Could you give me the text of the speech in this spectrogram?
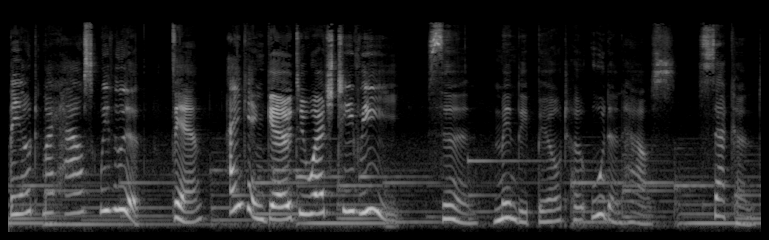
build my house with wood. Then I can go to watch TV. Soon, Mindy built her wooden house. Second,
